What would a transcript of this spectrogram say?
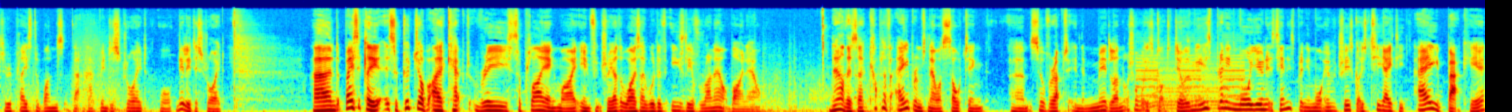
to replace the ones that have been destroyed or nearly destroyed. And basically, it's a good job I kept resupplying my infantry, otherwise I would have easily have run out by now. Now there's a couple of Abrams now assaulting um, Silver Raptor in the middle. I'm not sure what he's got to deal with. I mean, he's bringing more units in, he's bringing more infantry. He's got his T-80A back here,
